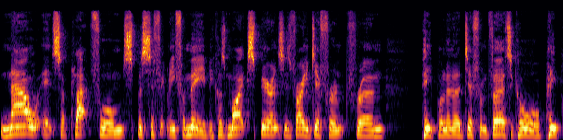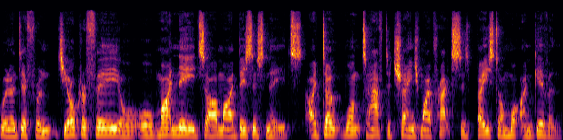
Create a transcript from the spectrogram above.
Now it's a platform specifically for me because my experience is very different from people in a different vertical or people in a different geography or, or, my needs are my business needs. I don't want to have to change my practices based on what I'm given.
